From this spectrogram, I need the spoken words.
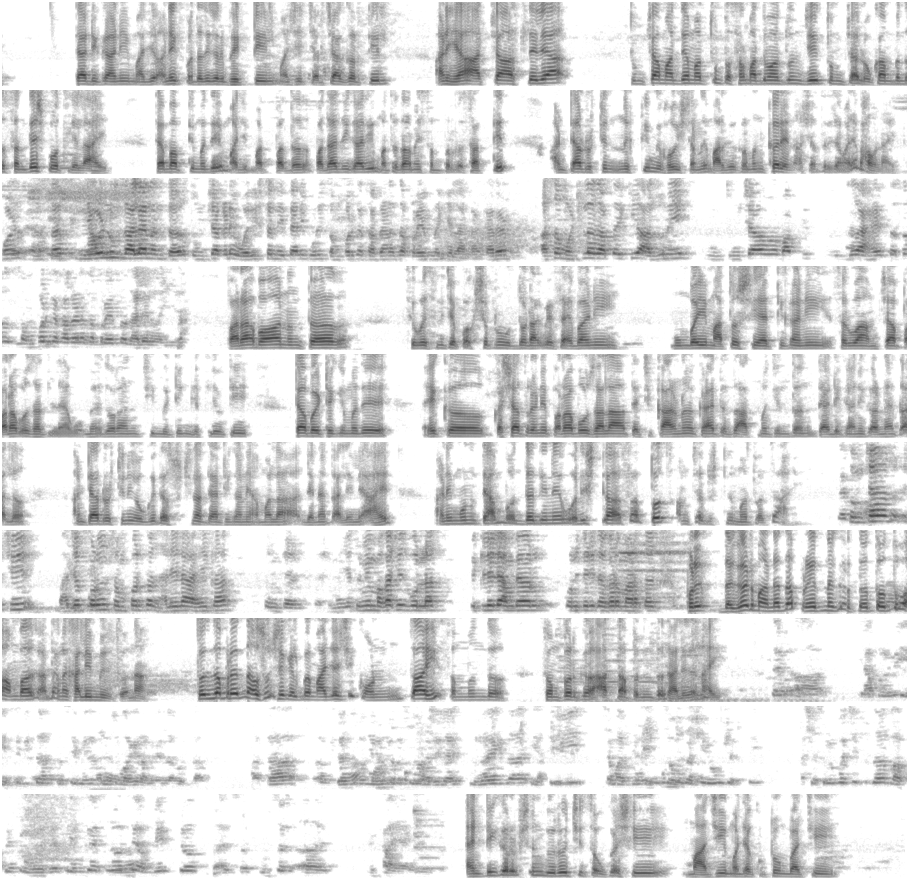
त्या ठिकाणी माझे अनेक पदाधिकारी भेटतील माझी चर्चा करतील. आणि ह्या आजच्या असलेल्या तुमच्या माध्यमातून प्रसार माध्यमातून जे तुमच्या लोकांपर्यंत संदेश पोहोचलेला आहे त्या बाबतीमध्ये माझे मत पद पदाधिकारी मतदार संपर्क साधतील आणि त्या दृष्टीने नक्की मी भविष्यामध्ये मार्गक्रमण करेन अशा तऱ्हेच्या माझ्या भावना आहेत. पण निवडणूक झाल्यानंतर तुमच्याकडे वरिष्ठ नेत्यांनी कोणी संपर्क साधण्याचा प्रयत्न केला का? कारण असं म्हटलं जातं की अजूनही तुमच्या बाबतीत जे आहे तसं संपर्क साधण्याचा प्रयत्न झालेला नाहीये. पराभवानंतर शिवसेनेचे पक्षप्रमुख उद्धव ठाकरे साहेबांनी मुंबई मातोश्री या ठिकाणी सर्व आमच्या पराभव झालेल्या उमेदवारांची मिटिंग घेतली होती. त्या बैठकीमध्ये एक कशा तऱ्हेने पराभव झाला त्याची कारणं काय त्याचं आत्मचिंतन त्या ठिकाणी करण्यात आलं आणि त्या दृष्टीने योग्य त्या सूचना त्या ठिकाणी आम्हाला देण्यात आलेल्या आहेत. आणि म्हणून त्या पद्धतीने वरिष्ठ असा तोच आमच्या दृष्टीने महत्त्वाचा आहे. तुमच्याशी भाजपकडून संपर्क झालेला आहे का? तुमच्या म्हणजे तुम्ही मगाशीच बोललात पिकलेल्या आंब्यावर कोणीतरी दगड मारतात? प्र दगड मारण्याचा प्रयत्न करतो तो तो आंबा खाताना खाली मिळतो ना. तो त्यांचा प्रयत्न असू शकेल पण माझ्याशी कोणताही संबंध संपर्क आतापर्यंत झालेला नाही. काय अँटी करप्शन ब्युरोची चौकशी माझी माझ्या कुटुंबाची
